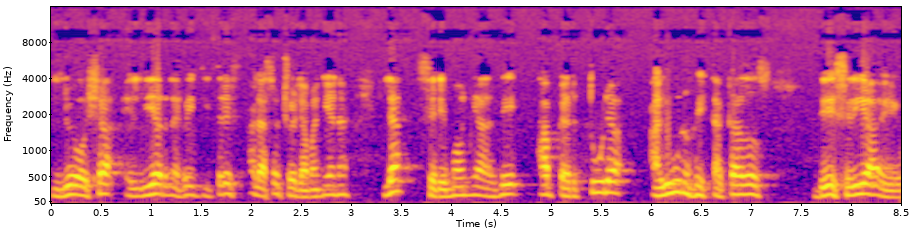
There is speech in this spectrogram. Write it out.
y luego ya el viernes 23 a las 8 de la mañana la ceremonia de apertura. Algunos destacados de ese día eh,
